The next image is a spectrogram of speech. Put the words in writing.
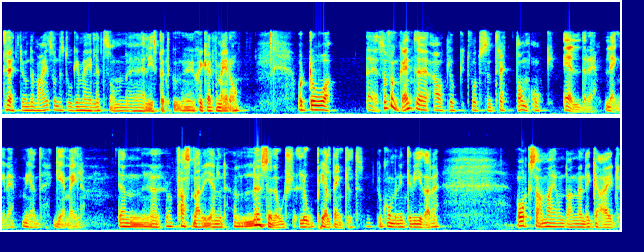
30 maj som det stod i mejlet som eh, Lisbeth skickade till mig då. Och då eh, så funkar inte Outlook 2013 och äldre längre med Gmail. Den eh, fastnar i en lösenordsloop helt enkelt. Du kommer inte vidare. Och samma är om du använder Guide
